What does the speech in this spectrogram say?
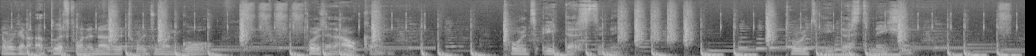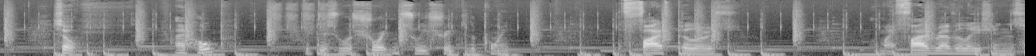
and we're going to uplift one another towards one goal towards an outcome towards a destiny towards a destination so i hope that this was short and sweet, straight to the point. The five pillars of my five revelations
